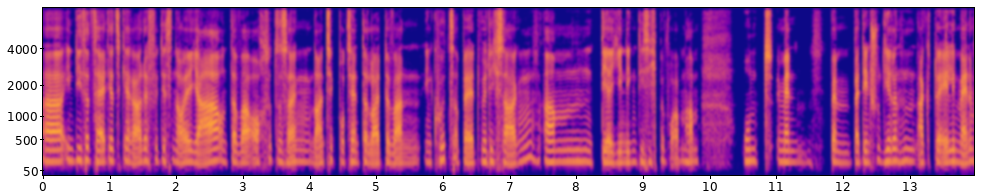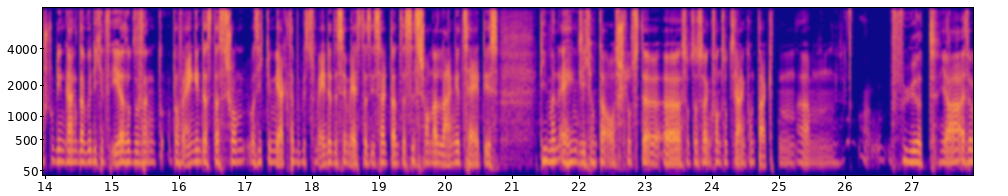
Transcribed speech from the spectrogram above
äh, in dieser Zeit jetzt gerade für das neue Jahr und da war auch sozusagen 90 Prozent der Leute waren in Kurzarbeit, würde ich sagen, ähm, derjenigen, die sich beworben haben. Und ich meine, beim, bei den Studierenden aktuell in meinem Studiengang, da würde ich jetzt eher sozusagen darauf eingehen, dass das schon, was ich gemerkt habe bis zum Ende des Semesters, ist halt dann, dass es schon eine lange Zeit ist, die man eigentlich unter Ausschluss der, äh, sozusagen von sozialen Kontakten ähm, führt. Ja, also,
